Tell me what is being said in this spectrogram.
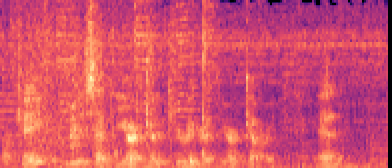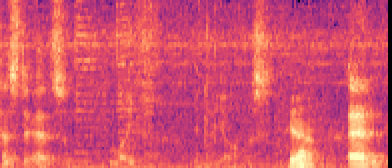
MacKay who is at the art gallery, curator at the art gallery and that's to add some life into the office. Yeah. And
